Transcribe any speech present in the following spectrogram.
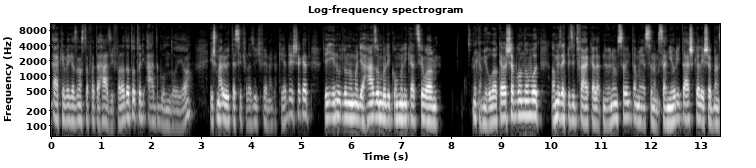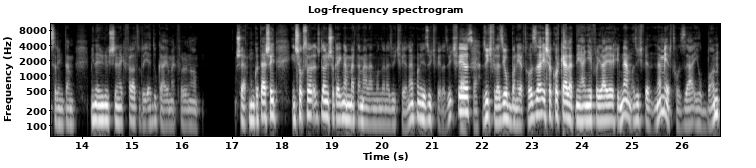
el kell végezni azt a fajta házi feladatot, hogy átgondolja, és már ő teszi fel az ügyfélnek a kérdéseket. Úgyhogy én úgy gondolom, hogy a házombeli kommunikációval Nekem jóval kevesebb gondom volt, ami egy picit fel kellett nőnöm szerintem, mert szerintem szenioritás kell, és ebben szerintem minden ügynökségnek feladat, hogy edukálja megfelelően a saját munkatársait. Én sokszor, nagyon sokáig nem mertem ellentmondani az ügyfélnek, hogy az ügyfél az ügyfél, Persze. az ügyfél az jobban ért hozzá, és akkor kellett néhány év, hogy rájöjjek, hogy nem, az ügyfél nem ért hozzá jobban,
